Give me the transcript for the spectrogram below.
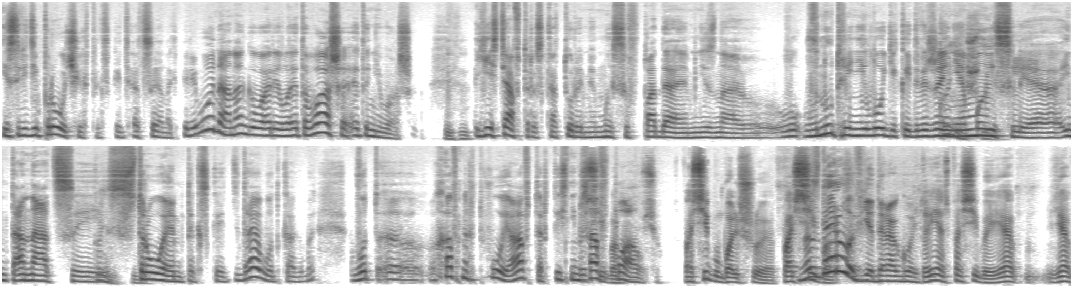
и среди прочих, так сказать, оценок перевода она говорила, это ваше, это не ваше. Мгм. Есть авторы, с которыми мы совпадаем, не знаю, внутренней логикой движения Конечно. мысли, э, интонацией, Конечно. строем, так сказать, да, вот как бы. Вот э, Хафнер твой автор, ты с ним Спасибо. совпал. Всё. Спасибо большое. Спасибо. На здоровье, дорогой. Да я спасибо. Я, я,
